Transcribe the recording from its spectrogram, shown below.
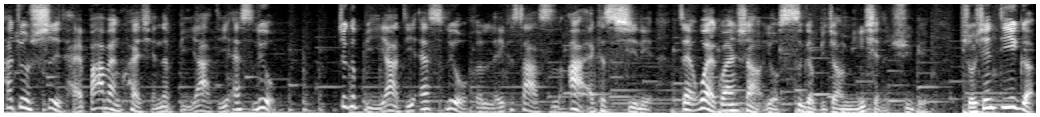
它就是一台八万块钱的比亚迪 S 六。这个比亚迪 S 六和雷克萨斯 RX 系列在外观上有四个比较明显的区别。首先，第一个，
